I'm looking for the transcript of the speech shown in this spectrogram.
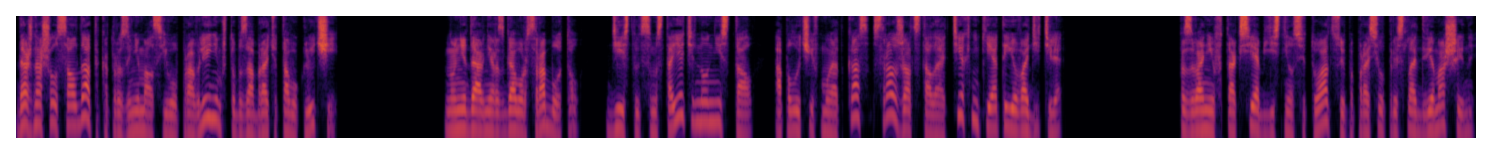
даже нашел солдата, который занимался его управлением, чтобы забрать у того ключи. Но недавний разговор сработал. Действовать самостоятельно он не стал, а получив мой отказ, сразу же отстал и от техники, и от ее водителя. Позвонив в такси, объяснил ситуацию и попросил прислать две машины,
